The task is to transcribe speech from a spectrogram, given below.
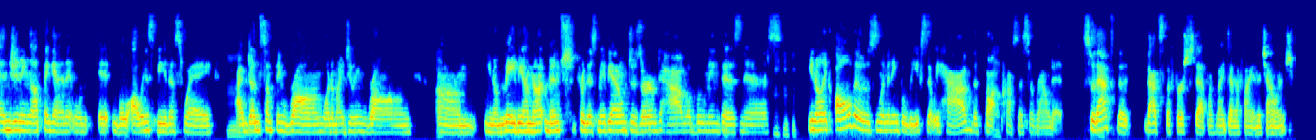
engineing up again. It will, it will always be this way. Mm. I've done something wrong. What am I doing wrong? um, you know, maybe I'm not meant for this. Maybe I don't deserve to have a booming business. you know, like all those limiting beliefs that we have, the thought yeah. process around it. So that's the, that's the first step of identifying the challenge.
